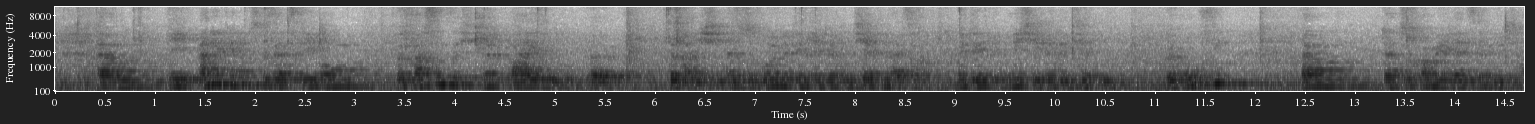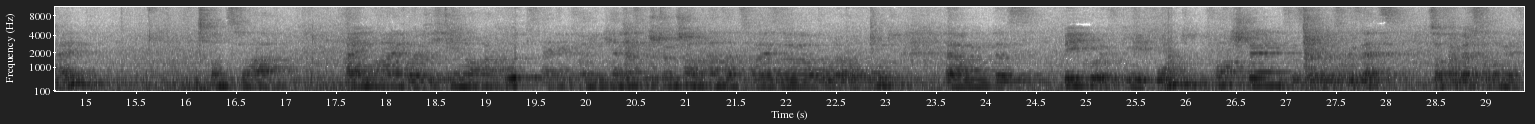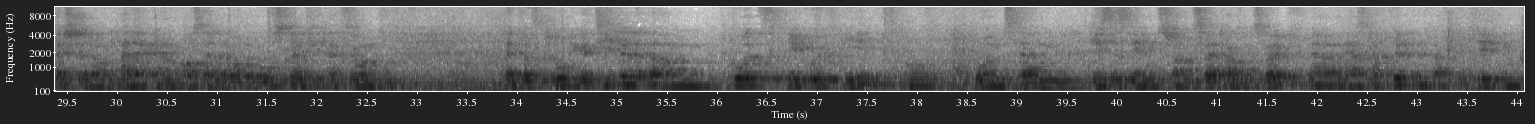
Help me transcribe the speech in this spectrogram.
Ähm, die Anerkennungsgesetzgebung befassen sich mit beiden äh, Bereichen, also sowohl mit den reglementierten als auch mit den nicht reglementierten Berufen. Ähm, dazu kommen wir jetzt im Detail. Und zwar einmal wollte ich Ihnen noch mal kurz einige von Ihnen kennen das bestimmt schon ansatzweise oder auch gut, ähm, das BQFG-Bund vorstellen. Das ist also das Gesetz zur Verbesserung der Feststellung und Anerkennung ausländerischer Berufsqualifikation. Etwas klobiger Titel, ähm, kurz BQFG. Und ähm, dies ist eben schon 2012 äh, am 1. April in Kraft getreten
